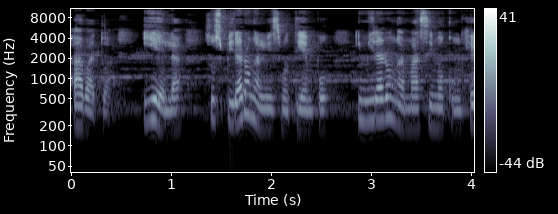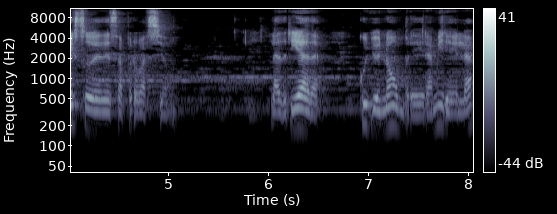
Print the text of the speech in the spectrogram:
Abatua y Ella suspiraron al mismo tiempo y miraron a Máximo con gesto de desaprobación. La Driada, cuyo nombre era Mirela,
